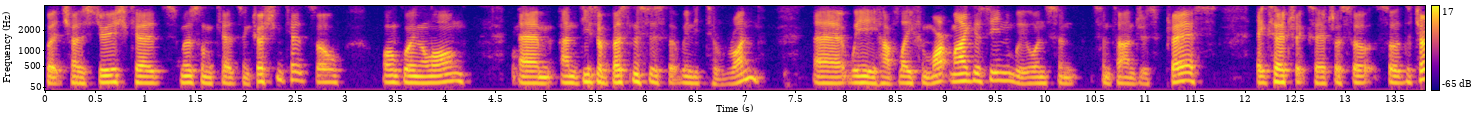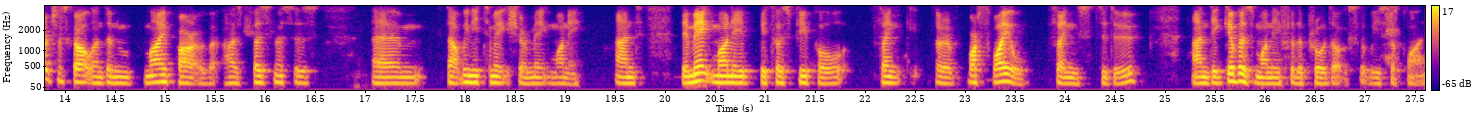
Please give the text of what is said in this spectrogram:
which has Jewish kids, Muslim kids, and Christian kids all all going along. Um, and these are businesses that we need to run. Uh, we have Life and Work magazine. We own St. St Andrew's Press, etc., etc. So, so the Church of Scotland and my part of it has businesses um, that we need to make sure make money, and they make money because people think they're worthwhile things to do, and they give us money for the products that we supply.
